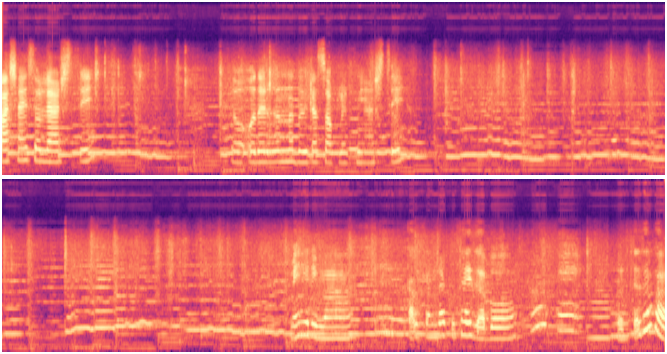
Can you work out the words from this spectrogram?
বাসায় চলে আসছি। তো ওদের জন্য দুইটা চকলেট নিয়ে আসছি। মেহেরিমা কালকে আমরা কোথায় যাব? ঘুরতে যাবা?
